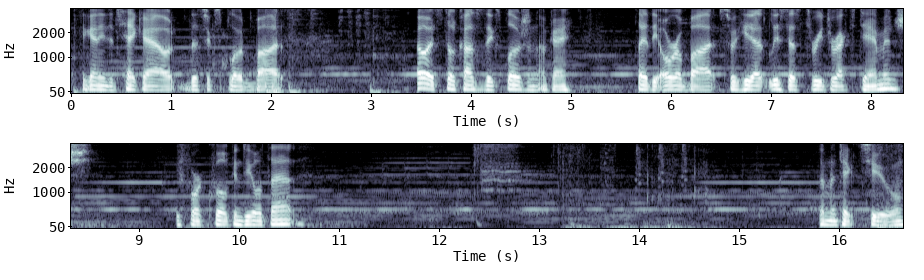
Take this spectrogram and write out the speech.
I think I need to take out this explode bot. Oh, it still causes the explosion. Okay. Play the Ourobot, so he at least has three direct damage before Quill can deal with that. I'm gonna take two.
